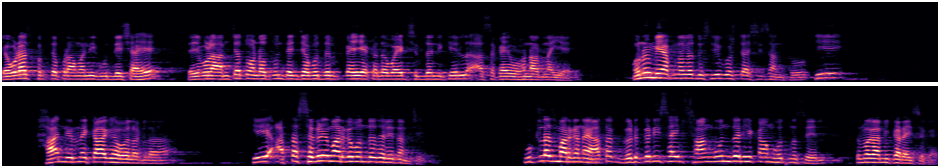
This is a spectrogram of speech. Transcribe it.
एवढाच फक्त प्रामाणिक उद्देश आहे. त्याच्यामुळे आमच्या तोंडातून त्यांच्याबद्दल काही एखादा वाईट शब्द निघेल असं काही होणार नाही आहे म्हणून मी आपल्याला दुसरी गोष्ट अशी सांगतो की हा निर्णय का घ्यावा लागला? हे आता सगळे मार्ग बंद झालेत आमचे. कुठलाच मार्ग नाही. आता गडकरी साहेब सांगून जर हे काम होत नसेल तर मग आम्ही करायचं काय?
